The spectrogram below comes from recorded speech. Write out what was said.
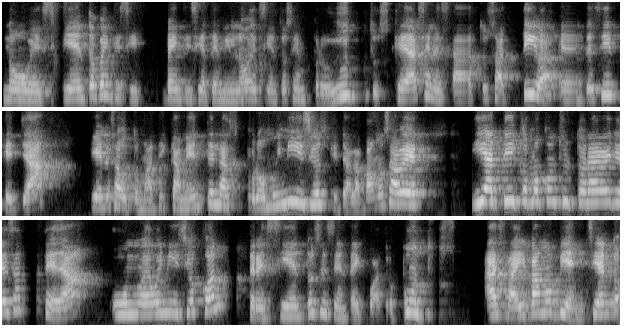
927 mil 900 en productos. Quedas en estatus activa, es decir, que ya tienes automáticamente las promo inicios, que ya las vamos a ver, y a ti como consultora de belleza te da un nuevo inicio con 364 puntos. Hasta ahí vamos bien, ¿cierto?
